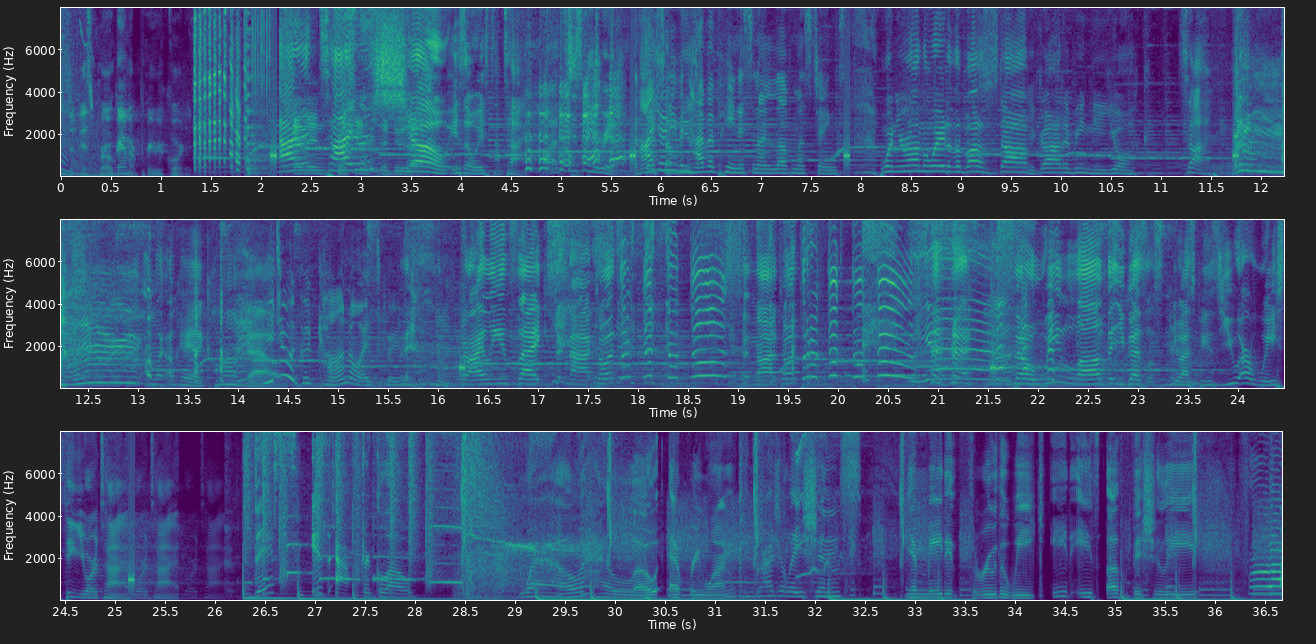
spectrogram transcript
Portions of this program are pre-recorded. Our And then entire proceeds to do show is a waste of time. Let's just be real. I don't even have a penis and I love Mustangs. When you're on the way to the bus stop, you gotta be New York. So, I'm like, okay, like calm down. You do a good car noise, Kris. Or Eileen's like, Sinato, Sinato, So we love that you guys listen to us because you are wasting your time. Your time. Your time. This is Afterglow. Well, hello everyone. Congratulations. You made it through the week. It is officially Friday.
